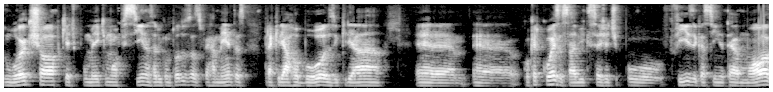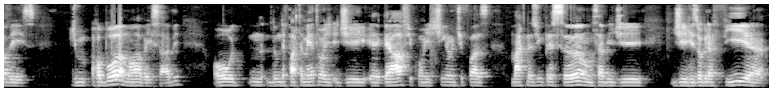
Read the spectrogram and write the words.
no workshop, que é tipo meio que uma oficina, sabe, com todas as ferramentas para criar robôs e criar é, é, qualquer coisa, sabe, que seja tipo física, assim, até móveis, de robô a móveis, sabe? Ou num departamento de, de é, gráfico, onde tinham tipo as máquinas de impressão, sabe, de, de risografia,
